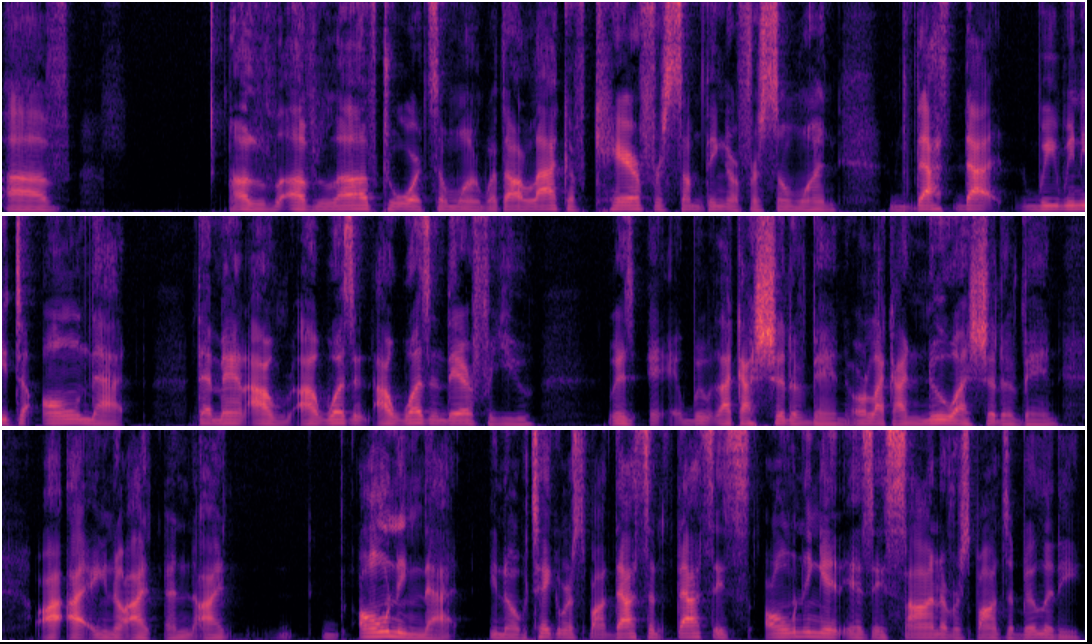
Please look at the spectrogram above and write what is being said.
of of, of love towards someone, with our lack of care for something or for someone. That's that we we need to own that. That man, I I wasn't I wasn't there for you, Eh, eh, like I should have been, or like I knew I should have been. I, I you know I and I owning that you know taking response. That's a, that's a, owning it is a sign of responsibility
